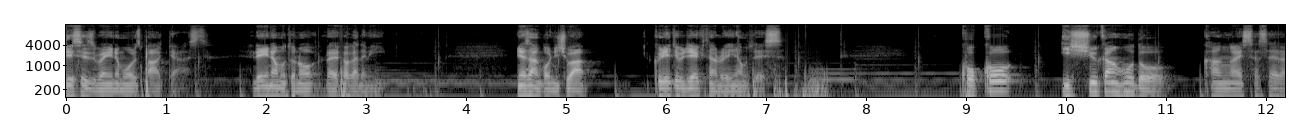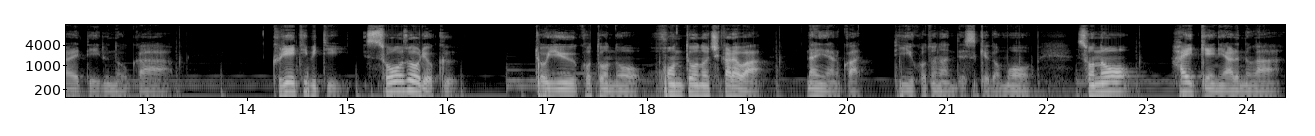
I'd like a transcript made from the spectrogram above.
This is Raina Moore's Podcast. レイナモトのライフアカデミー皆さんこんにちは。クリエイティブディレクターのレイナモトです。ここ1週間ほど考えさせられているのがクリエイティビティ想像力ということの本当の力は何なのかっていうことなんですけどもその背景にあるのが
